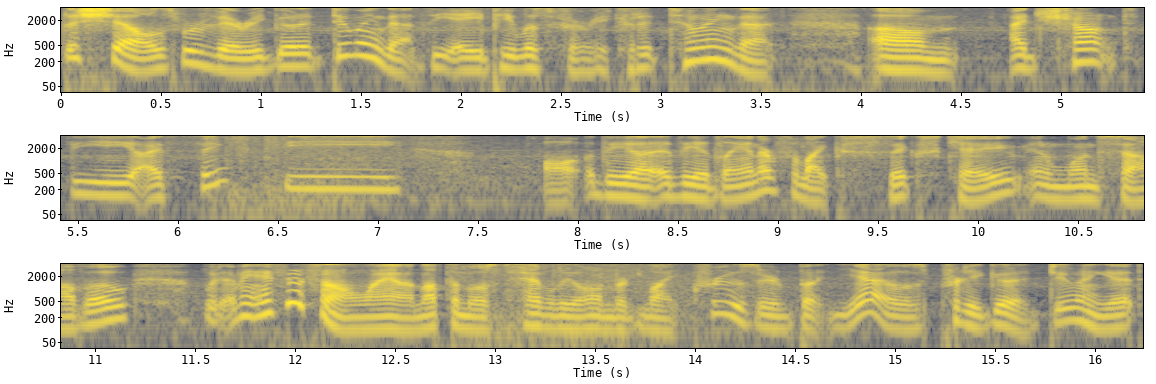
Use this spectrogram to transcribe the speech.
the shells were very good at doing that. The AP was very good at doing that. Um, I chunked the, I think the the uh, the Atlanta for like 6k in one salvo. Which I mean, it's, it's an Atlanta, not the most heavily armored light cruiser, but yeah, it was pretty good at doing it.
